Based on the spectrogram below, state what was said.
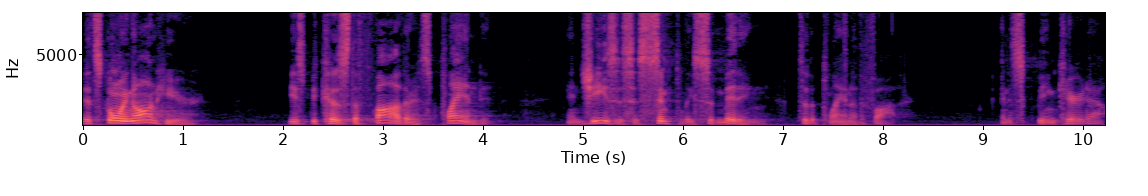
that's going on here is because the Father has planned it, and Jesus is simply submitting to the plan of the Father. And it's being carried out.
